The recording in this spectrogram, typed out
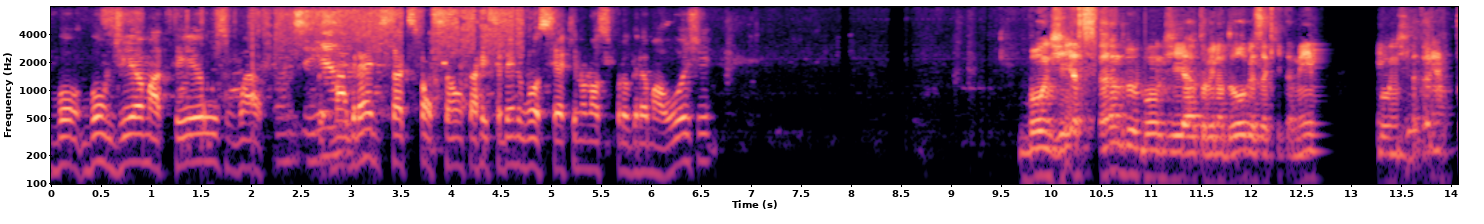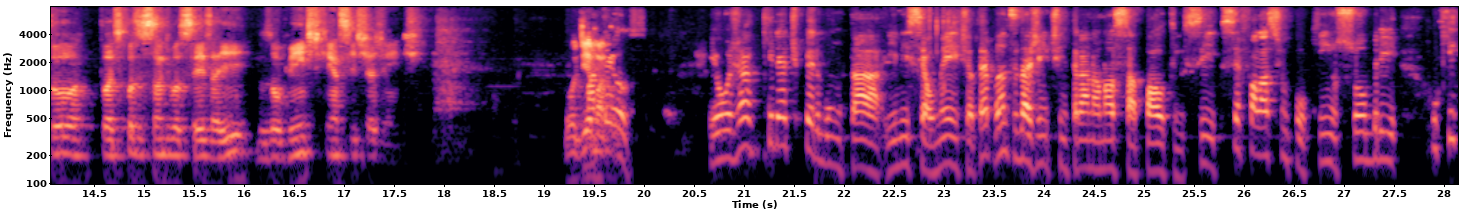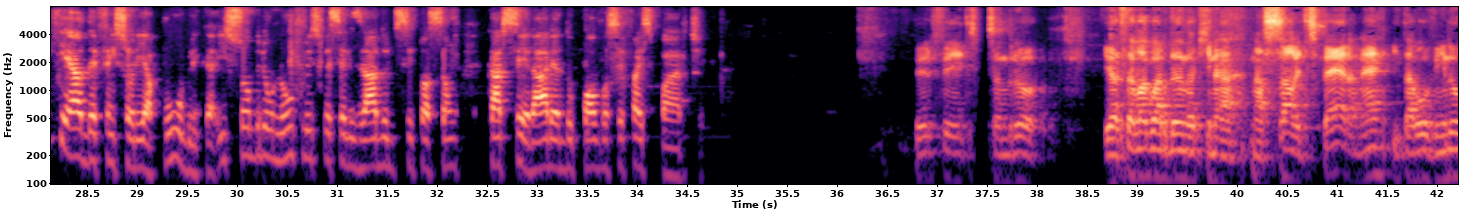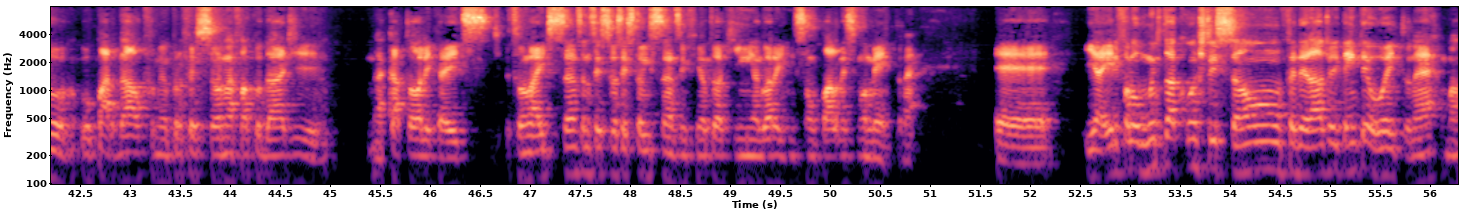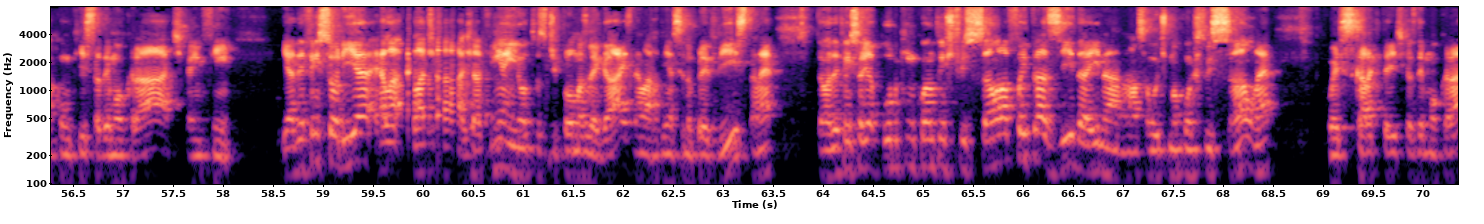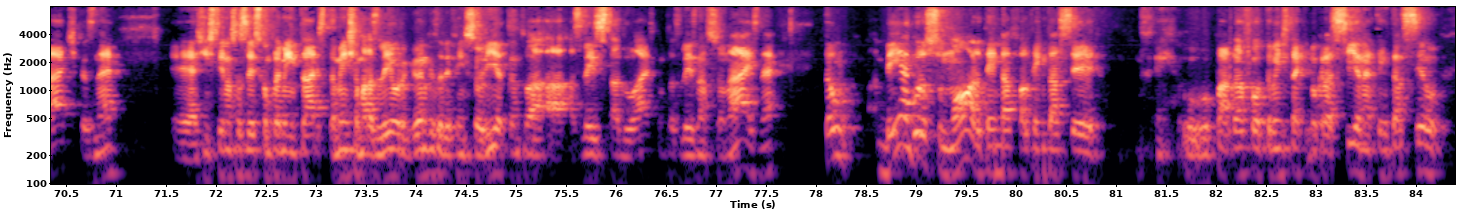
Bom, bom dia, Matheus. Uma, uma grande satisfação estar recebendo você aqui no nosso programa hoje. Bom dia, Sandro. Bom dia, estou vendo o Douglas aqui também. Bom dia, Tânia. Estou à disposição de vocês aí, dos ouvintes, quem assiste a gente. Bom dia, Matheus. Eu já queria te perguntar inicialmente, até antes da gente entrar na nossa pauta em si, que você falasse um pouquinho sobre o que, que é a Defensoria Pública e sobre o núcleo especializado de situação carcerária do qual você faz parte. Perfeito, Sandro. Eu estava aguardando aqui na, na sala de espera, né? E estava ouvindo o Pardal, que foi meu professor na faculdade na Católica aí de, estou lá de Santos, não sei se vocês estão em Santos, enfim, eu estou aqui agora em São Paulo nesse momento, né? É, e aí ele falou muito da Constituição Federal de 88, né? Uma conquista democrática, enfim. E a defensoria, ela, ela já, já vinha em outros diplomas legais, né? Ela vinha sendo prevista, né? Então a defensoria pública, enquanto instituição, ela foi trazida aí na nossa última Constituição, né? Com essas características democráticas, né? É, a gente tem nossas leis complementares também, chamadas leis orgânicas da defensoria, tanto a, a, as leis estaduais quanto as leis nacionais, né? Então, bem a grosso modo, tentar, tentar ser o Pardal falou também de tecnocracia, né? Tentar ser o,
